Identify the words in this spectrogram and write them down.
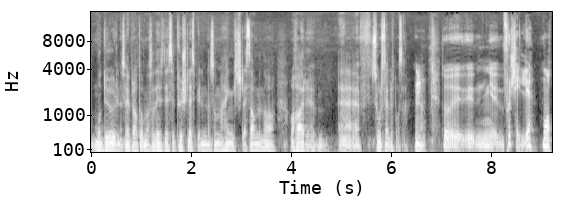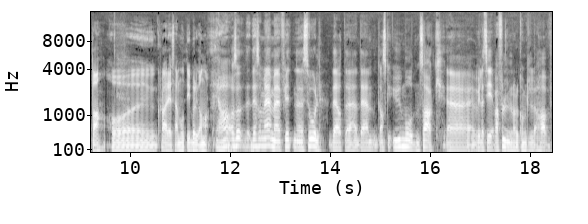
modulene som vi prater om, altså disse, puslespillene som hengsler sammen og, og har eh, solceller på seg. Mm. Så uh, forskjellige måter å klare seg mot de bølgene, da. Ja, altså det som er med flytende sol, det er at det, det er en ganske umoden sak, eh, vil jeg si. I hvert fall når det kommer til hav.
